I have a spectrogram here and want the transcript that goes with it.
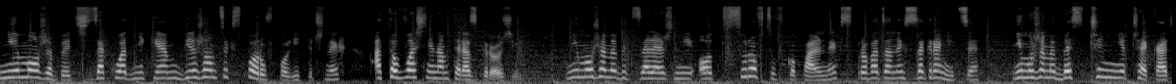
nie może być zakładnikiem bieżących sporów politycznych, a to właśnie nam teraz grozi. Nie możemy być zależni od surowców kopalnych sprowadzanych z zagranicy. Nie możemy bezczynnie czekać,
